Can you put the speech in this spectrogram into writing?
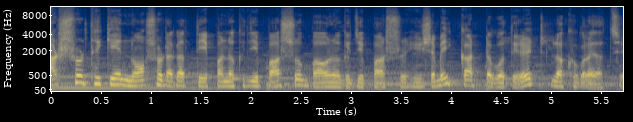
আটশো থেকে নশো টাকা তেপান্ন কেজি, পাঁচশো বাউন্ন কেজি, পাঁচশো হিসাবে কাট্টাপতি রেট লক্ষ্য করা যাচ্ছে।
